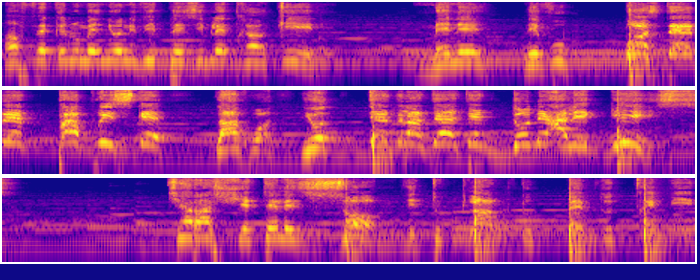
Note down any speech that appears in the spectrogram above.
Afin que nous menions une vie paisible et tranquille. Mais ne, ne vous prosternez pas puisque la royauté de la terre a été donnée à l'église. Tu as racheté les hommes de toute langue, tout peuple, toute tribu.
